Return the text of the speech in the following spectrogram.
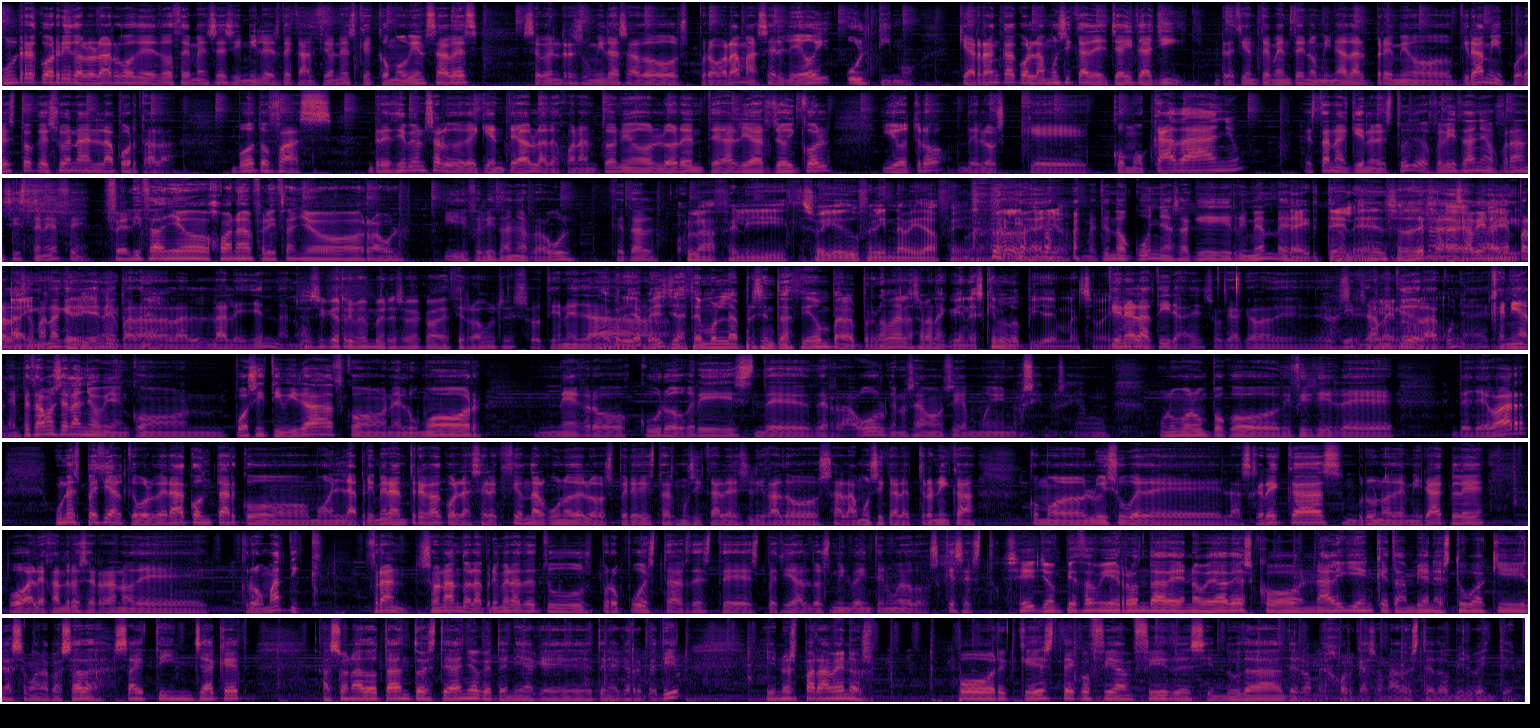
Un recorrido a lo largo de 12 meses y miles de canciones que, como bien sabes, se ven resumidas a dos programas. El de hoy, último, que arranca con la música de Jada G, recientemente nominada al premio Grammy por esto que suena en la portada. Both of Us. Recibe un saludo de quien te habla, de Juan Antonio Lorente, alias Joycol, y otro de los que, como cada año, están aquí en el estudio. Feliz año, Fran, System F. Feliz año, Juana, feliz año, Raúl. Y feliz año, Raúl. ¿Qué tal? Hola, feliz. Soy Edu, feliz Navidad, fe- feliz año. Metiendo cuñas aquí, remember. De Airtel, También. ¿eh? Eso de la- esa viene bien para la semana que Airtel, viene, para la, la leyenda, ¿no? Eso sí que remember, eso que acaba de decir Raúl, sí. Eso tiene ya. Ah, pero ya ves, ya hacemos la presentación para el programa de la semana que viene. Es que no lo pilláis, macho. Tiene la tira, ¿eh? eso que acaba de de Ah, decir. sí, ya ha metido no, la cuña, ¿eh? Genial. Empezamos el año bien, con positividad, con el humor negro, oscuro, gris de, de Raúl, que no sabemos si es muy, no sé, no sé, un, un humor un poco difícil de, de llevar. Un especial que volverá a contar como en la primera entrega con la selección de algunos de los periodistas musicales ligados a la música electrónica, como Luis V de Las Grecas, Bruno de Miracle o Alejandro Serrano de Chromatic. Fran, sonando la primera de tus propuestas de este especial 2020 número 2. ¿Qué es esto? Sí, yo empiezo mi ronda de novedades con alguien que también estuvo aquí la semana pasada. Sighting Jacket ha sonado tanto este año que tenía que, tenía que repetir. Y no es para menos, porque este Coffee and Feed es sin duda de lo mejor que ha sonado este 2020.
